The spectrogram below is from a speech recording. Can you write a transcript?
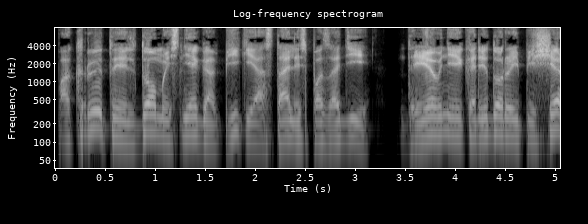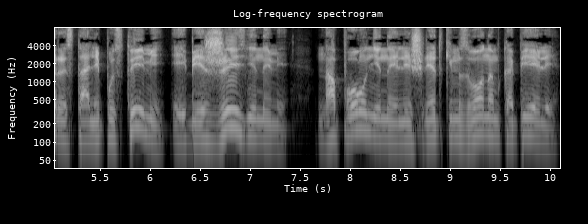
Покрытые льдом и снегом пики остались позади. Древние коридоры и пещеры стали пустыми и безжизненными, наполненные лишь редким звоном капели.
